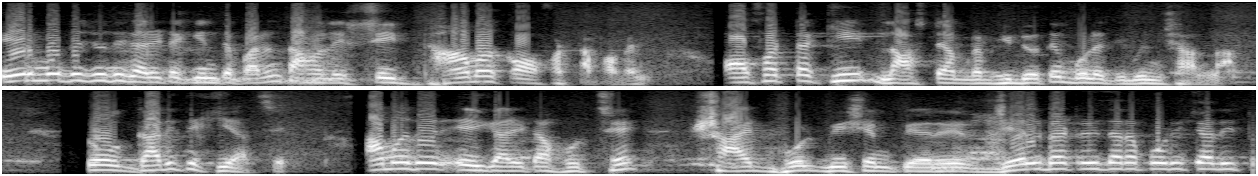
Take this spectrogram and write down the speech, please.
এর মধ্যে যদি গাড়িটা কিনতে পারেন, তাহলে সেই ধামাকা অফারটা পাবেন। অফারটা কি? লাস্টে আমরা ভিডিওতে বলে দিব ইনশাআল্লাহ। তো গাড়িতে কি আছে? আমাদের এই গাড়িটা হচ্ছে ষাট ভোল্ট বিশ এম্পিয়ারের জেল ব্যাটারি দ্বারা পরিচালিত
